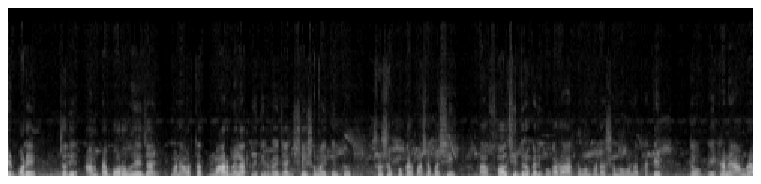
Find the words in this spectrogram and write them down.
এরপরে যদি আমটা বড় হয়ে যায় মানে অর্থাৎ মার্বেল আকৃতির হয়ে যায়, সেই সময় কিন্তু শোষক পোকার পাশাপাশি ফল ছিদ্রকারী পোকারও আক্রমণ ঘটার সম্ভাবনা থাকে। তো এখানে আমরা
